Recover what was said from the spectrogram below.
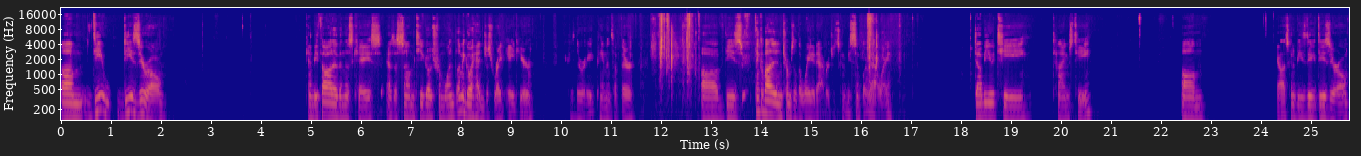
Um, D, D0 can be thought of in this case as a sum. T goes from 1. Let me go ahead and just write 8 here because there were 8 payments up there of these, think about it in terms of the weighted average. It's going to be simpler that way. WT times T. Um, yeah, it's going to be D, D0.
